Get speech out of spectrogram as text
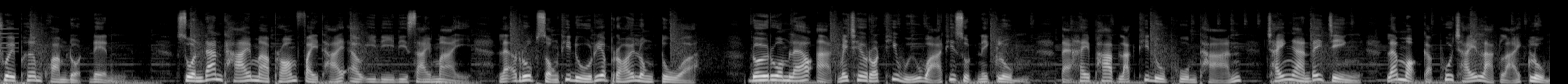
ช่วยเพิ่มความโดดเด่น ส่วนด้านท้ายมาพร้อมไฟท้าย LED ดีไซน์ใหม่ และรูปทรงที่ดูเรียบร้อยลงตัว โดยรวมแล้วอาจไม่ใช่รถที่หวือหวาที่สุดในกลุ่ม แต่ให้ภาพลักษณ์ที่ดูภูมิฐาน ใช้งานได้จริง และเหมาะกับผู้ใช้หลากหลายกลุ่ม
